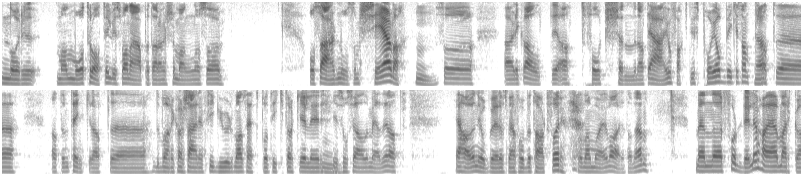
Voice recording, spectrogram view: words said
når man må trå til. Hvis man er på et arrangement, og så, og så er det noe som skjer, da. Mm. Så er det ikke alltid at folk skjønner at jeg er jo faktisk på jobb, ikke sant? Ja. At, uh, at de tenker at uh, det bare kanskje er en figur de har sett på TikTok eller Mm. i sosiale medier. At jeg har jo en jobb å gjøre som jeg får betalt for, og da må jeg ivareta den. Men uh, fordeler har jeg merka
